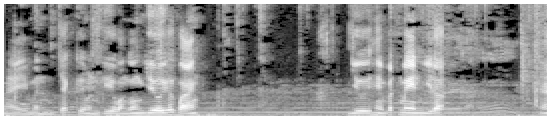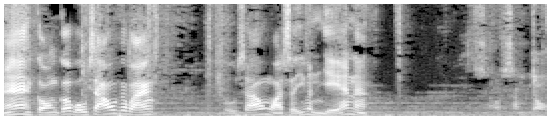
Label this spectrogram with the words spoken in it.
này mình chắc mình kêu bằng con dươi các bạn. Dươi hay Batman gì đó. À còn có bộ sáu các bạn. Bộ sáu họa sĩ mình vẽ nè. Tròn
